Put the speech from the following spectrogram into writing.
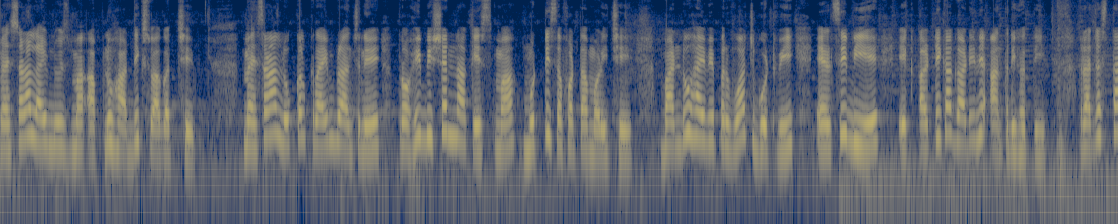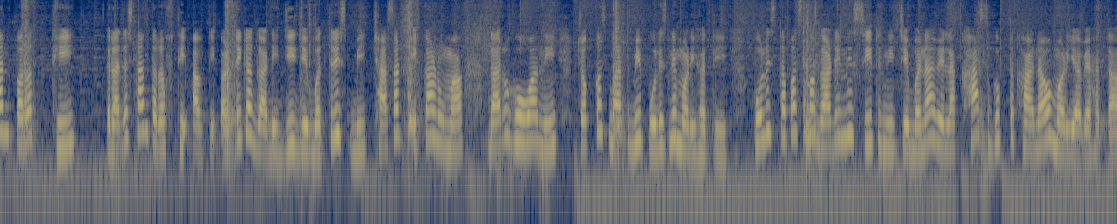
મહેસાણા લાઈવ ન્યૂઝમાં આપનું હાર્દિક સ્વાગત છે. મહેસાણા લોકલ ક્રાઇમ બ્રાન્ચને પ્રોહિબિશનના કેસમાં મોટી સફળતા મળી છે. ભાંડુ હાઈવે પર વોચ ગોઠવી એલસીબીએ એક અર્ટિકા ગાડીને આંતરી હતી. રાજસ્થાન પરતથી રાજસ્થાન તરફથી આવતી અર્ટિકા ગાડી જીજે બત્રીસ બી છાસઠ એકાણુંમાં દારૂ હોવાની ચોક્કસ બાતમી પોલીસને મળી હતી. પોલીસ તપાસમાં ગાડીની સીટ નીચે બનાવેલા ખાસ ગુપ્ત ખાનાઓ મળી આવ્યા હતા,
